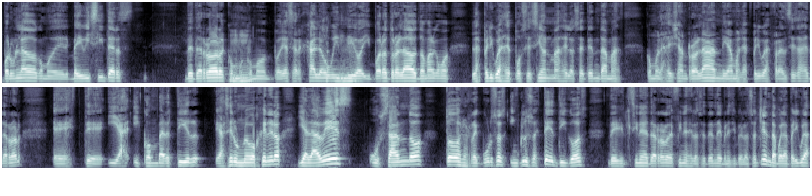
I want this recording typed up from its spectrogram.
por un lado, como de babysitters de terror, como, Ujú. como podría ser Halloween, digo, y por otro lado tomar como las películas de posesión más de los 70, más como las de Jean Roland, digamos, las películas francesas de terror, este, y, a- y convertir, hacer un nuevo género, y a la vez usando todos los recursos, incluso estéticos, del cine de terror de fines de los 70 y principios de los 80, porque la película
